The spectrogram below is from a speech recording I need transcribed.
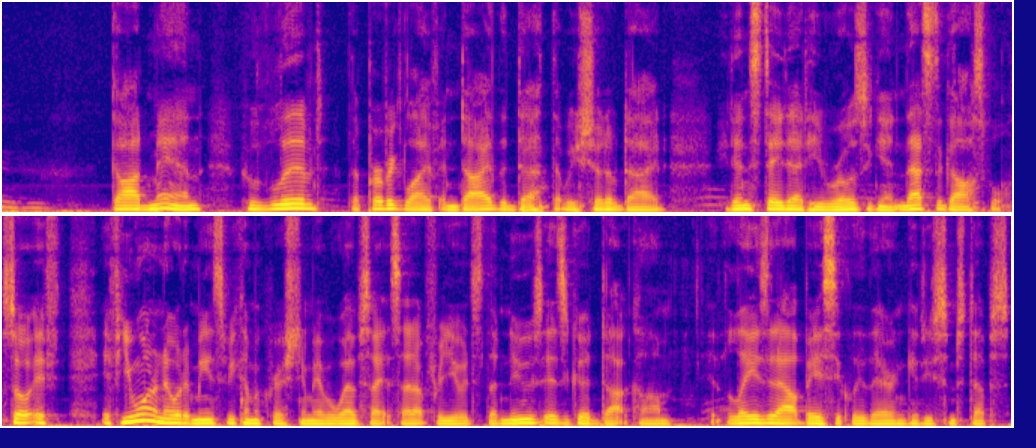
mm-hmm. God man who lived the perfect life and died the death that we should have died he didn't stay dead. He rose again. That's the gospel. So if if you want to know what it means to become a Christian, we have a website set up for you. It's the newsisgood.com. It lays it out basically there and gives you some steps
